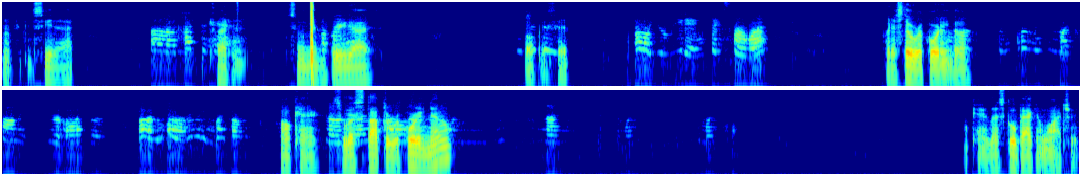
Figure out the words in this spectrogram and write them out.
don't know if you can see that. Try to zoom in for you guys. Focus it. But it's still recording though. Okay, so let's stop the recording now. Okay, let's go back and watch it.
